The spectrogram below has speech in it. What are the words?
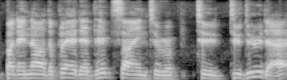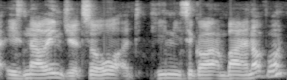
but then now the player that did sign to rep- to to do that is now injured. So what? He needs to go out and buy another one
